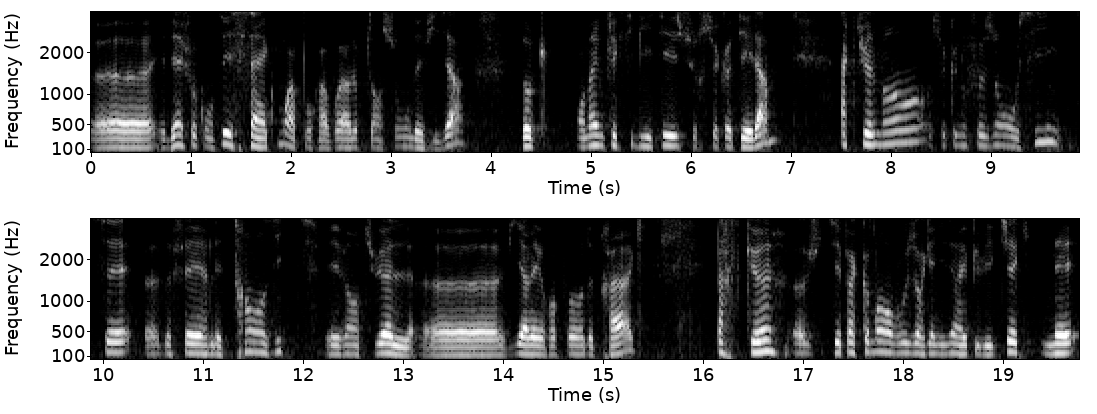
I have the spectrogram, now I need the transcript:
euh, eh bien, il faut compter cinq mois pour avoir l'obtention des visas. Donc, on a une flexibilité sur ce côté-là. Actuellement, ce que nous faisons aussi, c'est euh, de faire les transits éventuels via l'aéroport de Prague, parce que je ne sais pas comment vous organisez en République tchèque, mais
